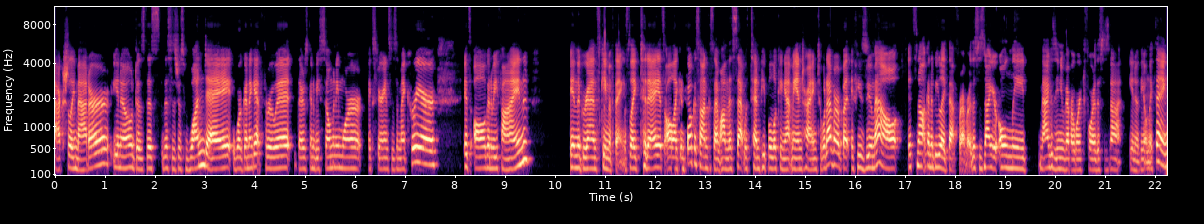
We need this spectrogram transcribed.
actually matter? You know, does this this is just one day, we're going to get through it. There's going to be so many more experiences in my career. It's all going to be fine in the grand scheme of things. Like today, it's all I can focus on because I'm on the set with 10 people looking at me and trying to whatever. But if you zoom out, it's not going to be like that forever. This is not your only magazine you've ever worked for. This is not, you know, the only thing.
